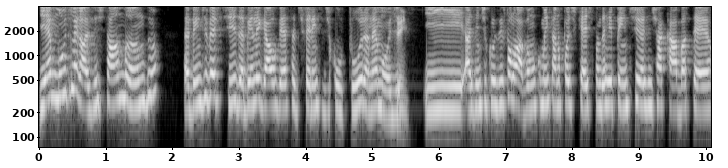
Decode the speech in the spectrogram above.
E é muito legal, a gente tá amando. É bem divertido, é bem legal ver essa diferença de cultura, né, Modi? Sim. E a gente, inclusive, falou: ah, vamos comentar no podcast, então de repente a gente acaba até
